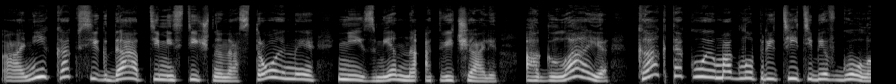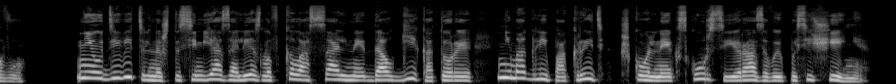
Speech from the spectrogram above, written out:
А они, как всегда, оптимистично настроенные, неизменно отвечали. «Аглая, как такое могло прийти тебе в голову?» Неудивительно, что семья залезла в колоссальные долги, которые не могли покрыть школьные экскурсии и разовые посещения.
